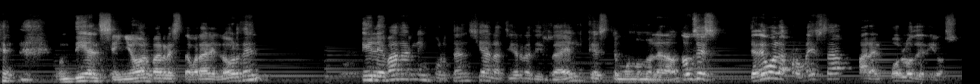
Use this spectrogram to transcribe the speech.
Un día el Señor va a restaurar el orden y le va a dar la importancia a la tierra de Israel que este mundo no le ha dado. Entonces, tenemos la promesa para el pueblo de Dios.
